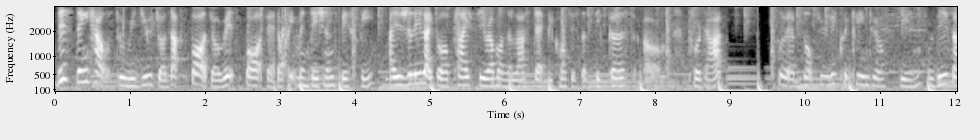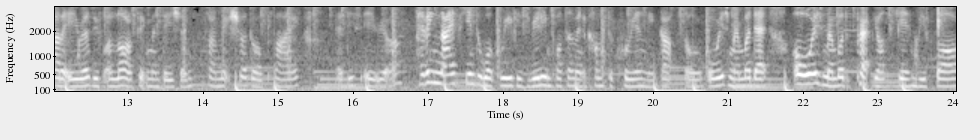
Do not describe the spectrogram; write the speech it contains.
this thing helps to reduce your dark spots, your red spots and your pigmentations basically. I usually like to apply serum on the last step because it's the thickest um, product so it absorbs really quickly into your skin. These are the areas with a lot of pigmentations, so I make sure to apply at this area. Having nice skin to work with is really important when it comes to Korean makeup, so always remember that. Always remember to prep your skin before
